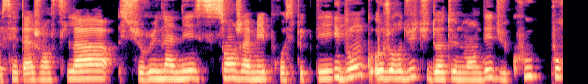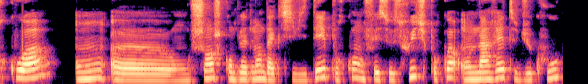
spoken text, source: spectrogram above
cette agence là sur une année sans jamais prospecter. Et donc aujourd'hui tu dois te demander du coup pourquoi on, euh, on change complètement d'activité, pourquoi on fait ce switch, pourquoi on arrête du coup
